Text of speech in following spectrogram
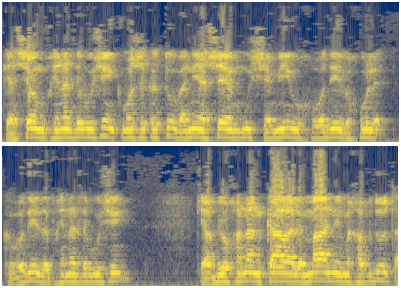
כי השם הוא מבחינת לבושין, כמו שכתוב, אני השם הוא שמי וכבודי וכו'. כבודי זה מבחינת לבושין. כי רבי יוחנן קרא למען הם יכבדותא.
